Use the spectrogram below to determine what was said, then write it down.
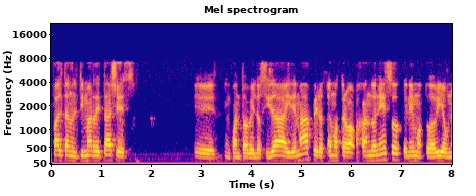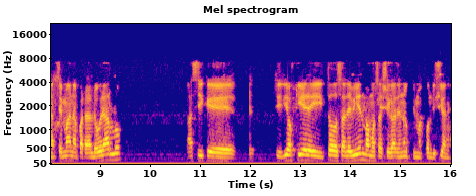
faltan ultimar detalles eh, en cuanto a velocidad y demás, pero estamos trabajando en eso, tenemos todavía una semana para lograrlo, así que si Dios quiere y todo sale bien, vamos a llegar en óptimas condiciones.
